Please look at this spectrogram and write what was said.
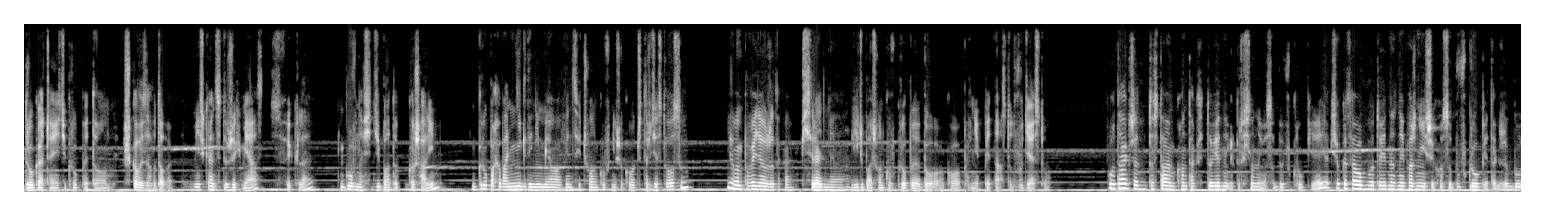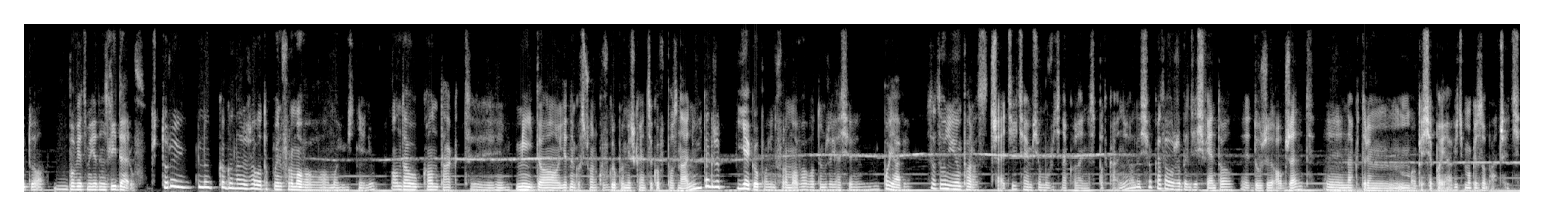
Druga część grupy to szkoły zawodowe. Mieszkańcy dużych miast, zwykle. Główna siedziba to Koszalin, Grupa chyba nigdy nie miała więcej członków niż około 40 osób. Ja bym powiedział, że taka średnia liczba członków grupy było około pewnie 15-20. Było tak, że dostałem kontakt do jednej określonej osoby w grupie. Jak się okazało, było to jedna z najważniejszych osób w grupie, także był to powiedzmy jeden z liderów, który, no, kogo należało, to poinformował o moim istnieniu. On dał kontakt y, mi do jednego z członków grupy mieszkającego w Poznaniu i także jego poinformował o tym, że ja się pojawię. Zadzwoniłem po raz trzeci, chciałem się umówić na kolejne spotkanie, ale się okazało, że będzie święto, y, duży obrzęd, na którym mogę się pojawić, mogę zobaczyć.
